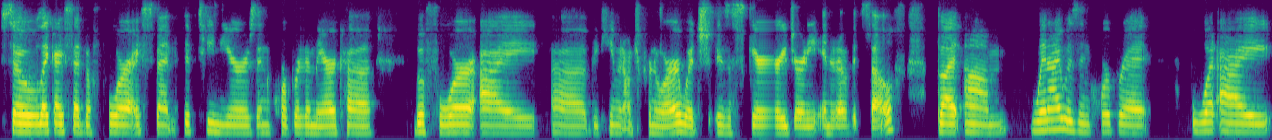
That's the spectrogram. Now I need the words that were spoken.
So, like I said before, I spent 15 years in corporate America before I uh, became an entrepreneur, which is a scary journey in and of itself. But um, when I was in corporate, what I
